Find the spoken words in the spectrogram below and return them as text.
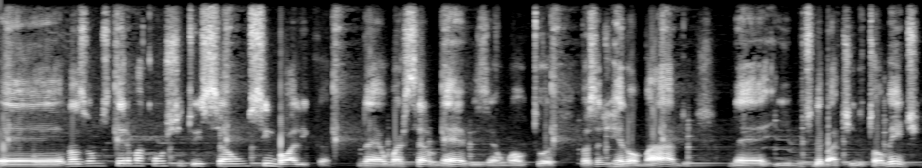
é, nós vamos ter uma constituição simbólica. Né? O Marcelo Neves é um autor bastante renomado né, e muito debatido atualmente,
